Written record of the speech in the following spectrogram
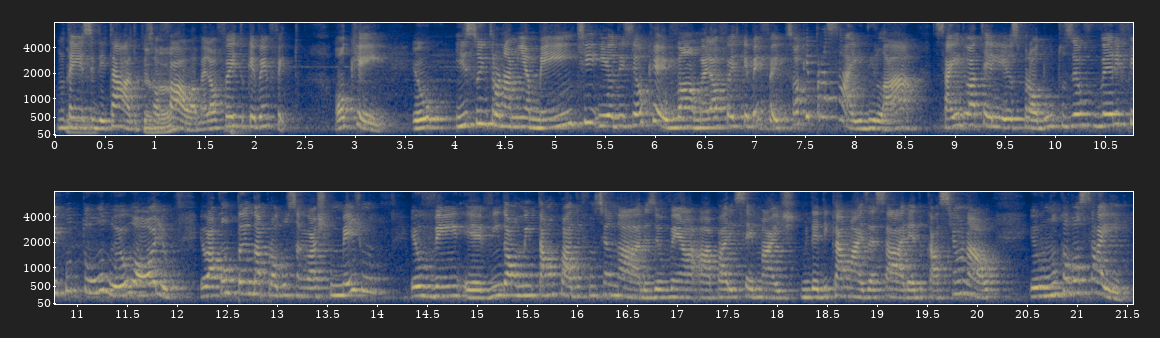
Não Sim. tem esse ditado? O pessoal uhum. fala melhor feito do que bem feito. Ok, eu, isso entrou na minha mente e eu disse, ok, vamos, melhor feito do que bem feito. Só que para sair de lá, sair do ateliê, os produtos, eu verifico tudo, eu olho, eu acompanho da produção. Eu acho que mesmo eu venho, é, vindo a aumentar um quadro de funcionários, eu venho a, a aparecer mais, me dedicar mais a essa área educacional, eu nunca vou sair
